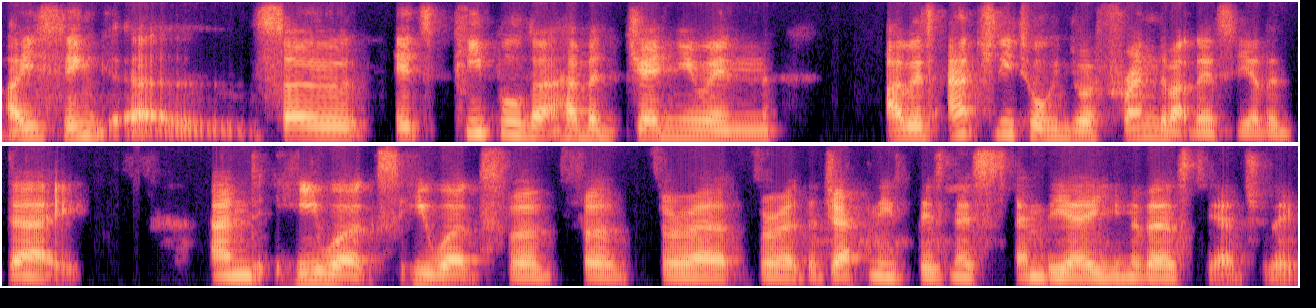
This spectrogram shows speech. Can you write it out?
I think uh, so it's people that have a genuine I was actually talking to a friend about this the other day and he works he works for for for a, for a, the Japanese business MBA university actually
